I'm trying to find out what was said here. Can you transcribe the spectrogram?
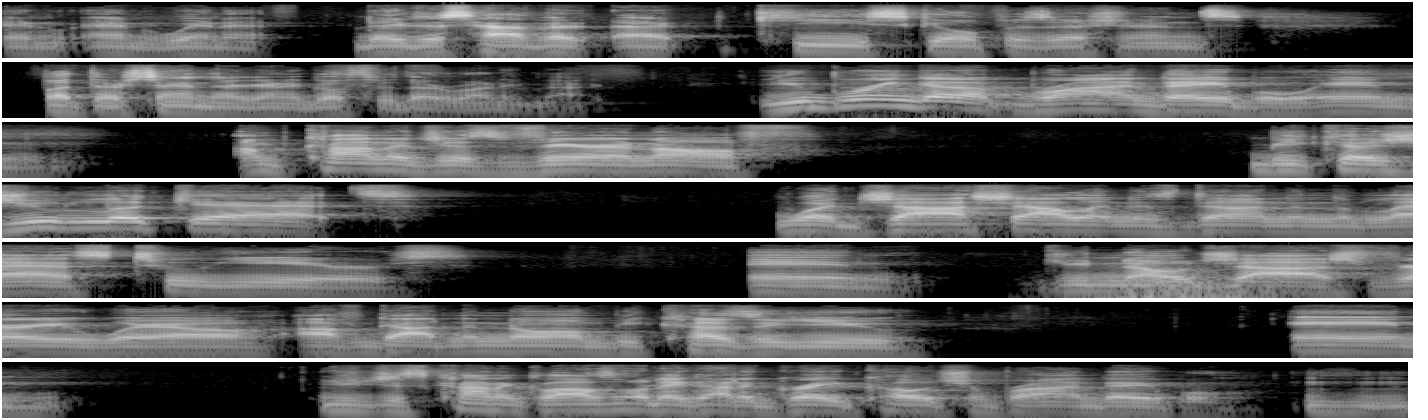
and, and win it. They just have it at key skill positions, but they're saying they're going to go through their running back. You bring up Brian Daboll, and I'm kind of just veering off because you look at what Josh Allen has done in the last two years, and you know Josh very well. I've gotten to know him because of you, and you just kind of gloss, oh, they got a great coach in Brian Daboll. Mm-hmm.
